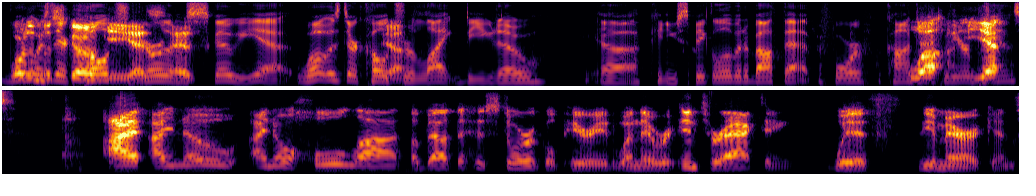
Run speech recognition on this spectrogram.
what was their culture? As, or the as, Muskogee, yeah. What was their culture yeah. like? Do you know? Uh, can you speak a little bit about that before contact well, with Europeans? Yeah. I, I know I know a whole lot about the historical period when they were interacting with the Americans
